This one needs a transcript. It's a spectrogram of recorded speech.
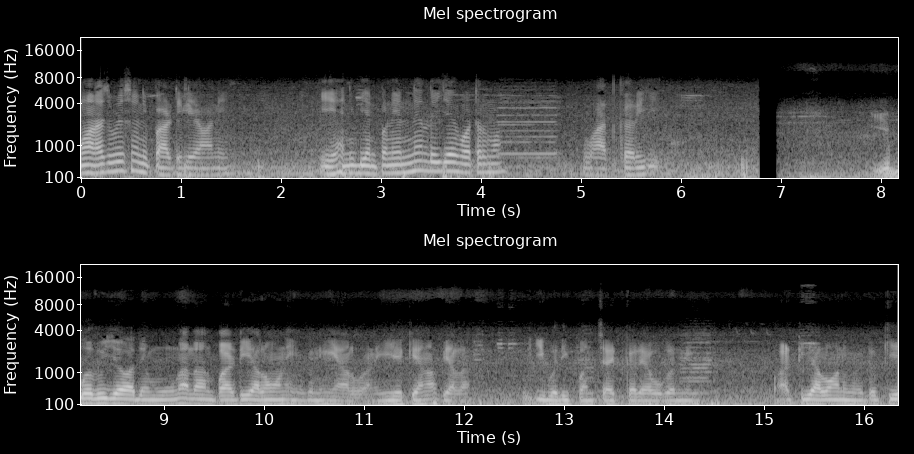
મારા જોડે છે ને પાર્ટી લેવાની? એની બેન પણ એમને લઈ જાય હોટલમાં? વાત કરી. એ બધું જવા દે મૂના દાન પાર્ટી હાલવાની કે નહીં હાલવાની એ કેના પહેલાં એ બધી પંચાયત કર્યા વગરની. પાર્ટી આલવાની હોય તો કે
